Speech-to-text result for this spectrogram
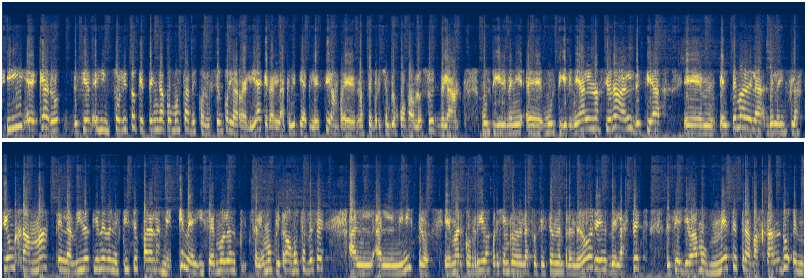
Y claro, decían, es insólito que tenga como esta desconexión con la realidad, que era la crítica que le decían. no sé, por ejemplo, Juan Pablo Suet de la multigremial, nacional decía, el tema de la, de la inflación jamás en la vida tiene beneficios para las pymes, y se, lo, hemos explicado muchas veces al ministro. Eh, Marcos Rivas, por ejemplo, de la Asociación de Emprendedores, de la SEC, decía, llevamos meses trabajando en,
